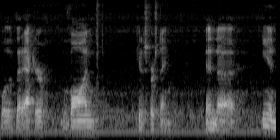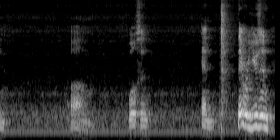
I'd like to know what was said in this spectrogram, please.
well, that actor Vaughn, get his first name, and uh, Ian um, Wilson, and they were using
